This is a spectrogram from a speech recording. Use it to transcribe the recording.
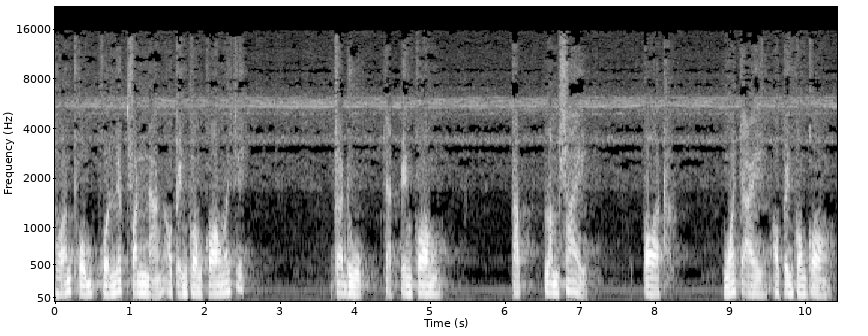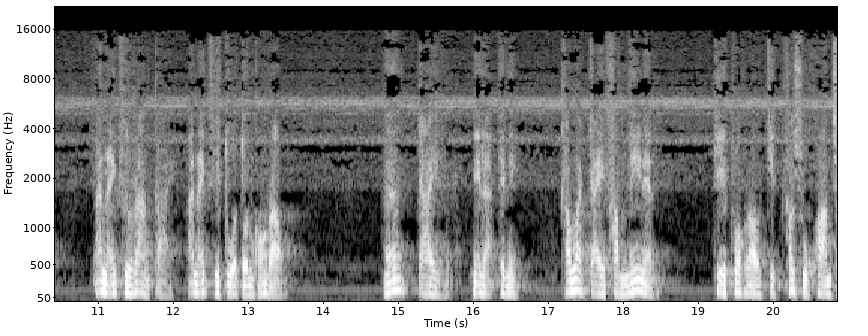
ถอนผมขนเล็บฟันหนังเอาเป็นกองกองไว้สิกระดูกจัดเป็นกอง ตับลำไส้ ปอด หัวใจเอาเป็นกองกอง อันไหนคือร่างกาย อันไหนคือตัวตนของเราฮะใจนี่แหละทีนี้คำว่าใจคำนี้เนี่ย ที่พวกเราจิตเข้าสู่ความส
